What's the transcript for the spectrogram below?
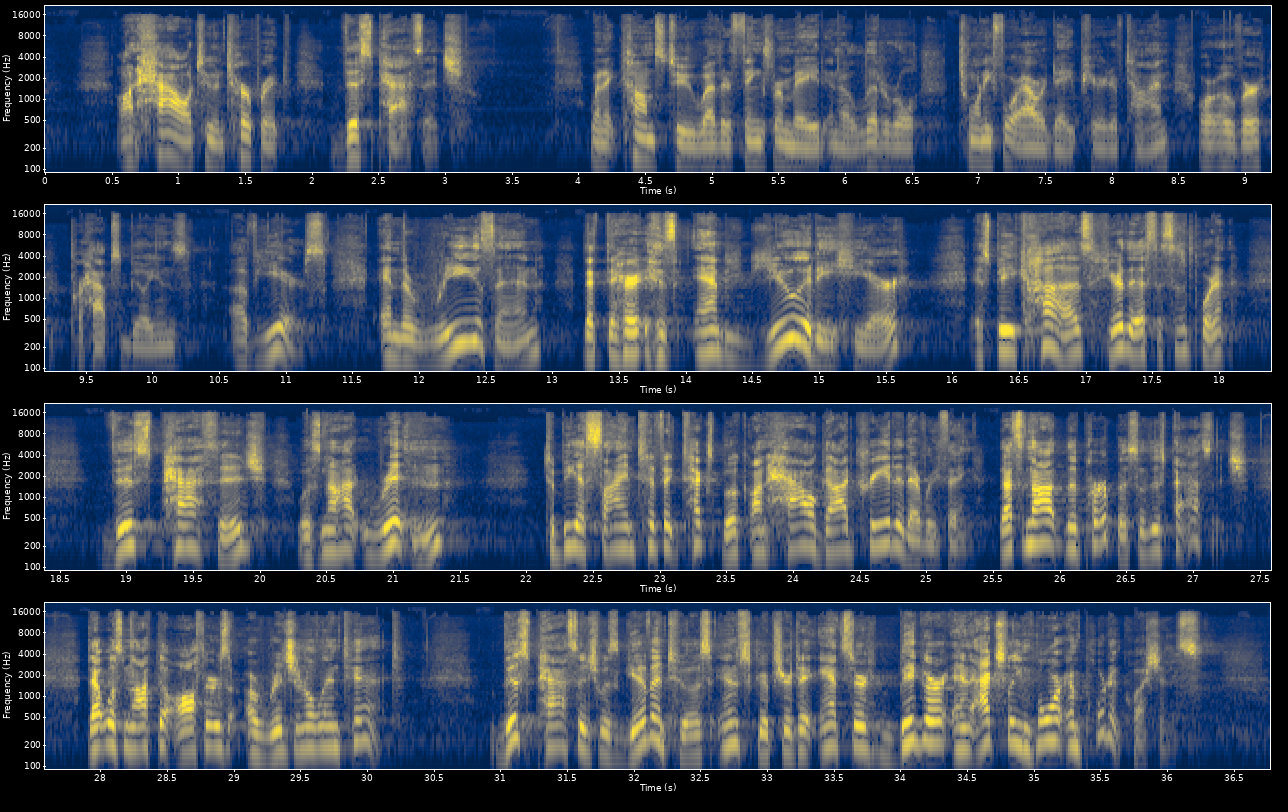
on how to interpret this passage when it comes to whether things were made in a literal 24 hour day period of time or over perhaps billions of years. And the reason that there is ambiguity here is because, hear this, this is important. This passage was not written to be a scientific textbook on how God created everything. That's not the purpose of this passage. That was not the author's original intent. This passage was given to us in Scripture to answer bigger and actually more important questions.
